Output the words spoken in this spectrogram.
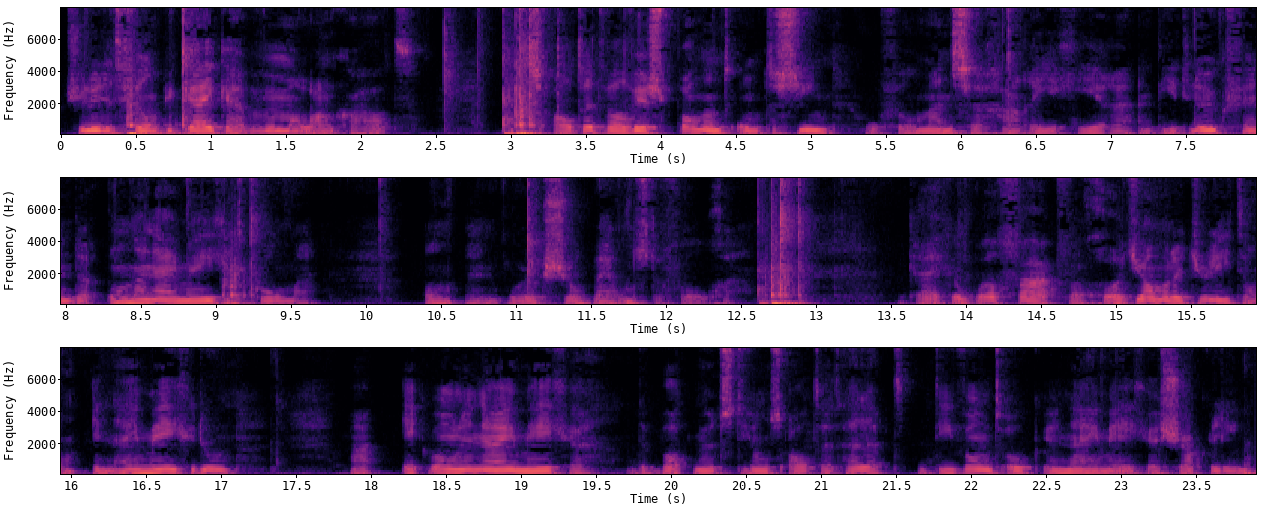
Als jullie dit filmpje kijken, hebben we hem al lang gehad. Het is altijd wel weer spannend om te zien hoeveel mensen gaan reageren en die het leuk vinden om naar Nijmegen te komen. om een workshop bij ons te volgen. Ik krijg ook wel vaak van, god jammer dat jullie het dan in Nijmegen doen. Maar ik woon in Nijmegen. De badmuts die ons altijd helpt, die woont ook in Nijmegen, Jacqueline.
